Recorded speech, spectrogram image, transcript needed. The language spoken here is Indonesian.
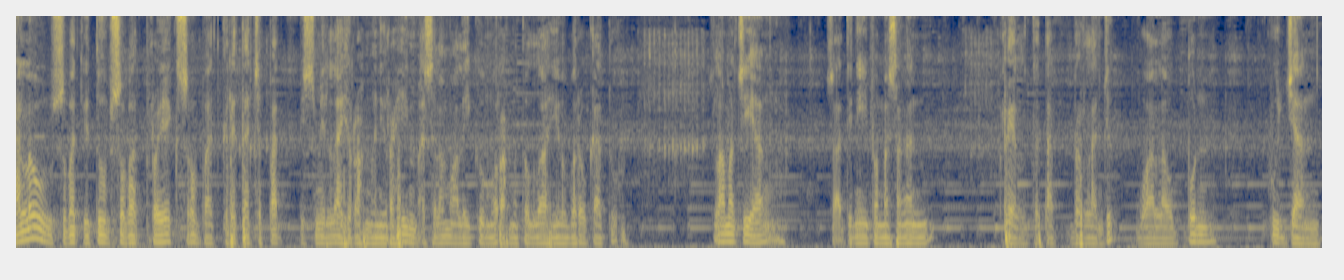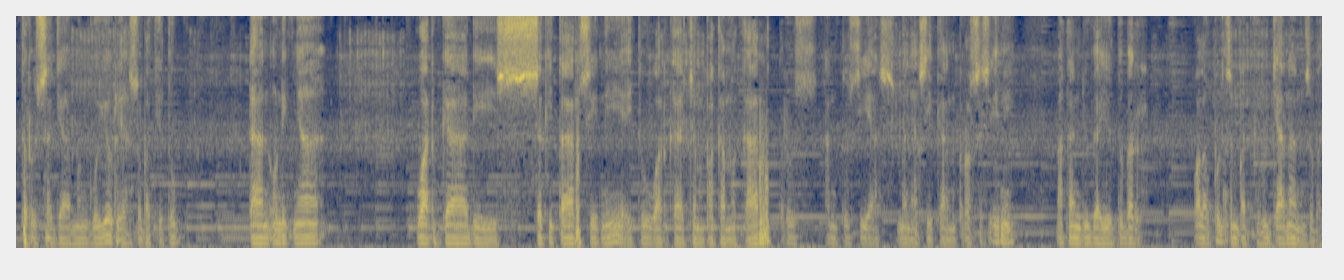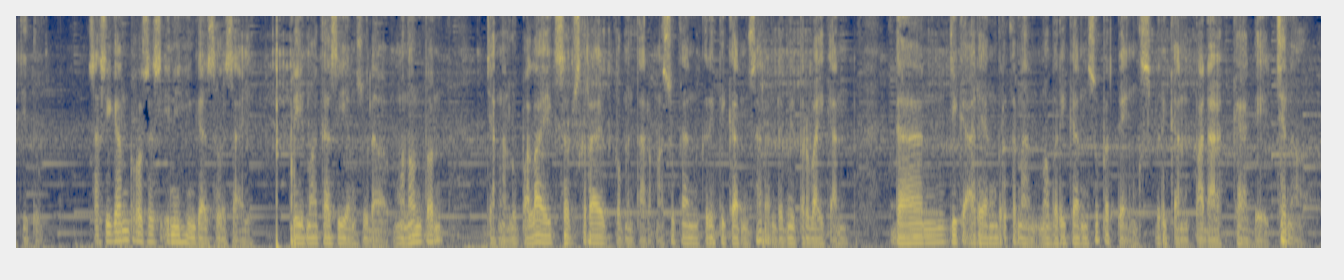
Halo Sobat Youtube, Sobat Proyek, Sobat Kereta Cepat. Bismillahirrahmanirrahim. Assalamualaikum warahmatullahi wabarakatuh. Selamat siang. Saat ini pemasangan rel tetap berlanjut Walaupun hujan terus saja mengguyur ya Sobat Youtube. Dan uniknya warga di sekitar sini yaitu warga Cempaka Mekar terus antusias menyaksikan proses ini bahkan juga youtuber. Walaupun sempat kehujanan sobat itu. Saksikan proses ini hingga selesai. Terima kasih yang sudah menonton. Jangan lupa like subscribe komentar masukan kritikan saran demi perbaikan. Dan jika ada yang berkenan memberikan super thanks berikan pada KD channel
